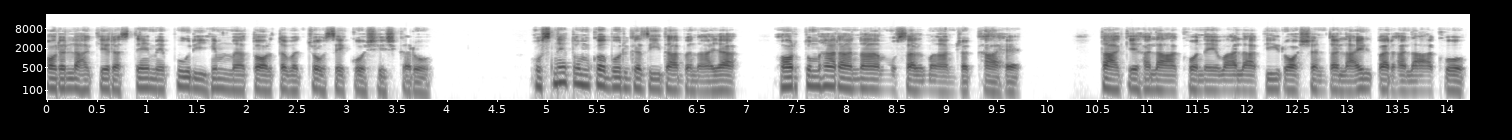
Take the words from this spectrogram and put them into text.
और अल्लाह के रस्ते में पूरी हिम्मत और तवज्जो से कोशिश करो। उसने तुमको बुरगजीदा बनाया, और तुम्हारा नाम मुसलमान रखा है, ताकि हलाक होने वाला भी रोशन दलाइल पर हलाक हो,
